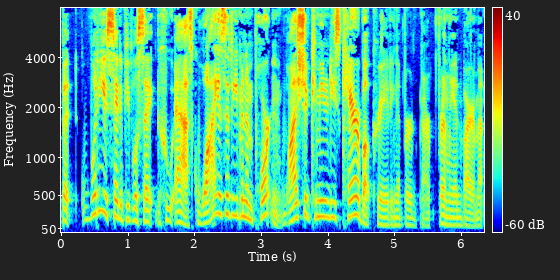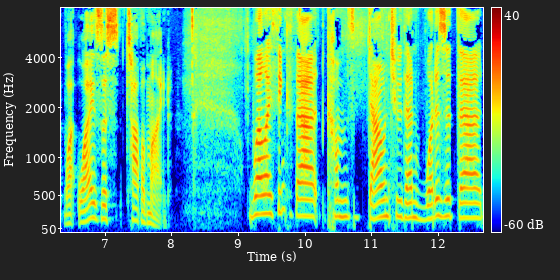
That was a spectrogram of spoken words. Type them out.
but what do you say to people say who ask why is it even important? Why should communities care about creating a bird friendly environment? Why, why is this top of mind? Well, I think that comes down to then what is it that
